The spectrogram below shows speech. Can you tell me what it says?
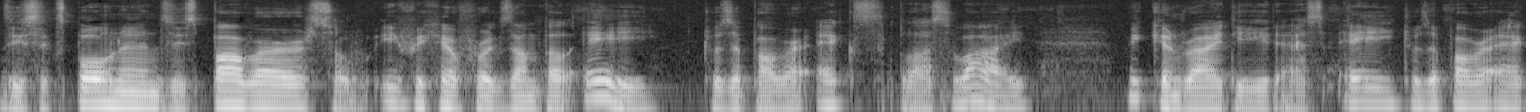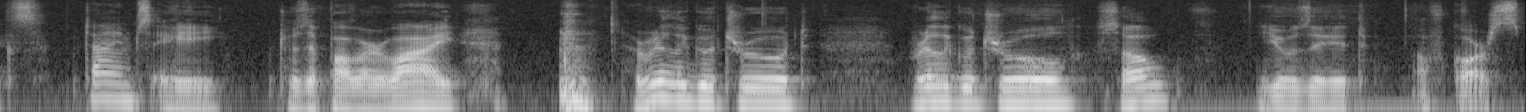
these exponents, this power. So if we have for example a to the power x plus y, we can write it as a to the power x times a to the power y really good root, really good rule, so use it, of course.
